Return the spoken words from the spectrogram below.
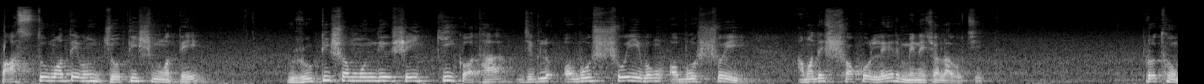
বাস্তু মতে এবং জ্যোতিষ মতে রুটি সম্বন্ধীয় সেই কী কথা যেগুলো অবশ্যই এবং অবশ্যই আমাদের সকলের মেনে চলা উচিত। প্রথম,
